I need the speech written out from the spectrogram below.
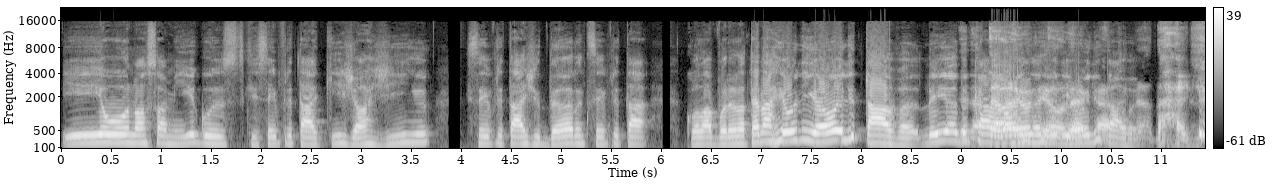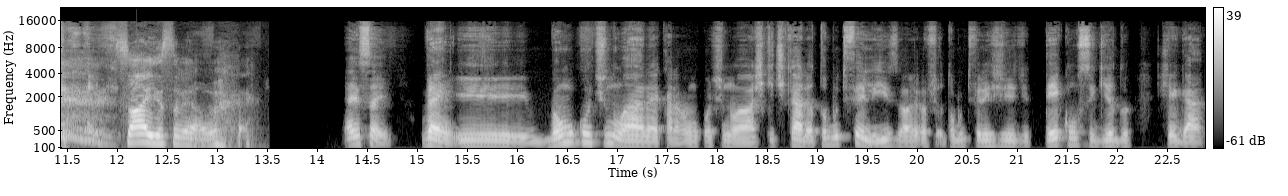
E o nosso amigo, que sempre tá aqui, Jorginho, que sempre tá ajudando, que sempre tá colaborando. Até na reunião ele tava. Nem a do ele canal, na reunião, na reunião né, ele cara? tava. É verdade. Só isso mesmo. É isso aí. Bem, e vamos continuar, né, cara? Vamos continuar. Acho que, cara, eu tô muito feliz, eu tô muito feliz de, de ter conseguido chegar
